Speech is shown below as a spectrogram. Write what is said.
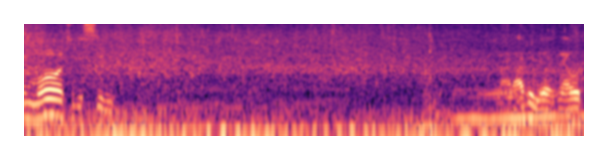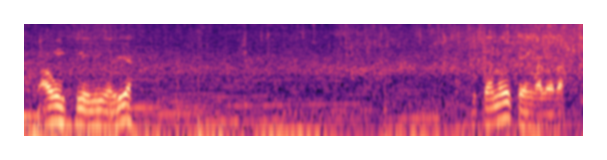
Um monte de siri. Maravilhoso, né? Olha um pequenininho ali, ó. Aqui também tem, galera.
